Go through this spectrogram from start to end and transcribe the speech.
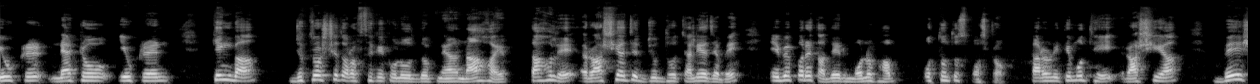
ইউক্রেন ন্যাটো ইউক্রেন কিংবা যুক্তরাষ্ট্রের তরফ থেকে কোনো উদ্যোগ নেওয়া না হয়, তাহলে রাশিয়া যে যুদ্ধ চালিয়ে যাবে এ ব্যাপারে তাদের মনোভাব অত্যন্ত স্পষ্ট। কারণ ইতিমধ্যেই রাশিয়া বেশ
